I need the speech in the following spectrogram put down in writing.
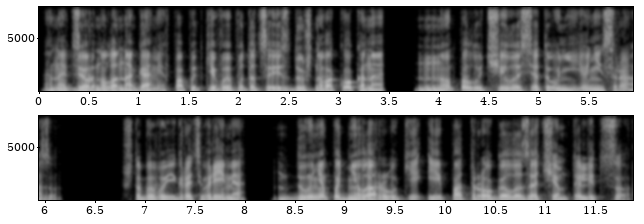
Она дернула ногами в попытке выпутаться из душного кокона, но получилось это у нее не сразу. Чтобы выиграть время, Дуня подняла руки и потрогала зачем-то лицо.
